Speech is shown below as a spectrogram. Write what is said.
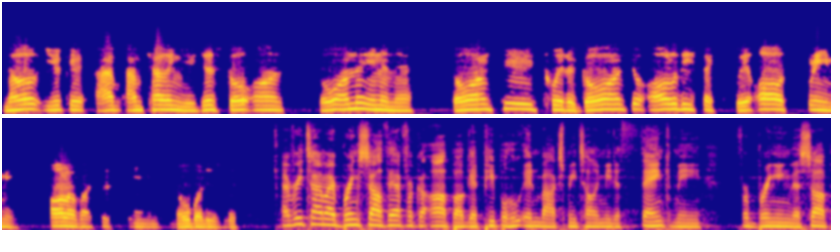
no, you can. I'm, I'm telling you, just go on, go on the internet, go on to Twitter, go on to all of these things. We're all screaming. All of us are screaming. Nobody's listening. Every time I bring South Africa up, I'll get people who inbox me telling me to thank me for bringing this up.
